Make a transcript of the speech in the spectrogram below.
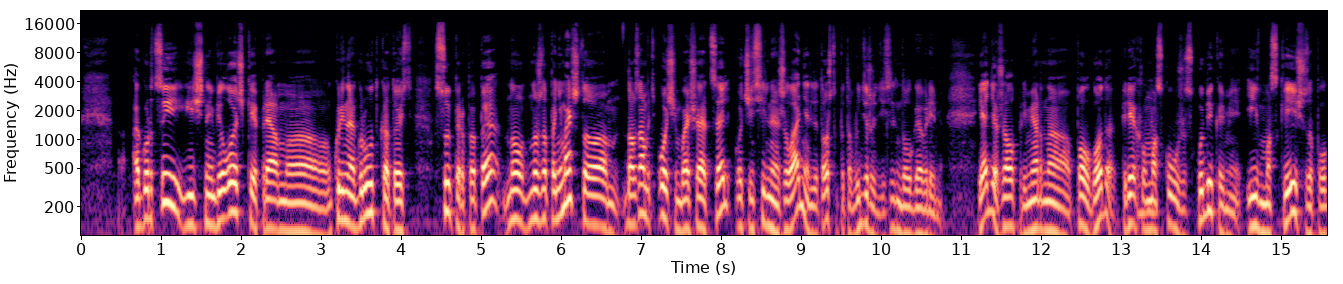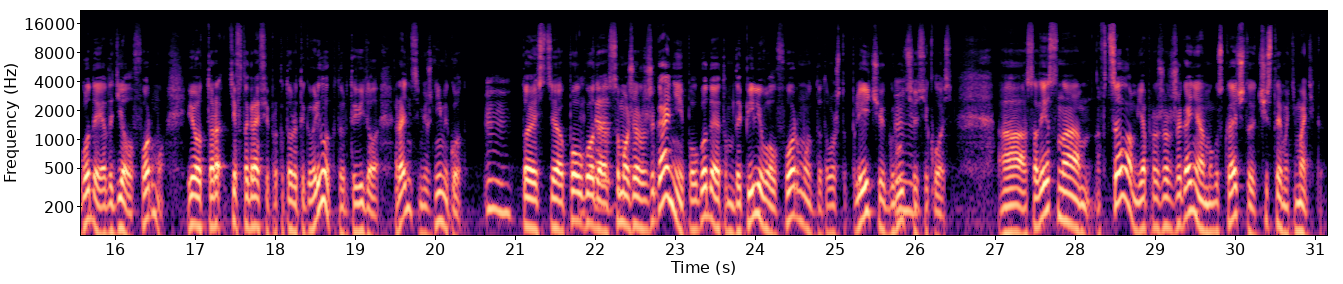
Огурцы, яичные белочки, прям э, куриная грудка, то есть супер ПП. Но нужно понимать, что должна быть очень большая цель, очень сильное желание для того, чтобы это выдержать действительно долгое время. Я держал примерно полгода, переехал в Москву уже с кубиками, и в Москве еще за полгода я доделал форму. И вот те фотографии, про которые ты говорила, которые ты видела, разница между ними год. То есть э, полгода Это- само жиросжигание, и полгода я там допиливал форму для того, чтобы плечи, грудь, все секлось. А, Соответственно, в целом я про жиросжигание могу сказать, что это чистая математика.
